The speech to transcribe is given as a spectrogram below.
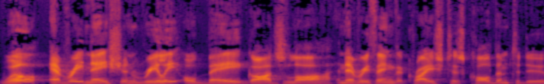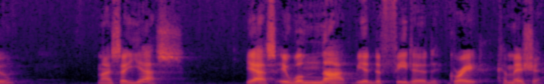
Will every nation really obey God's law and everything that Christ has called them to do? And I say yes. Yes, it will not be a defeated Great Commission.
